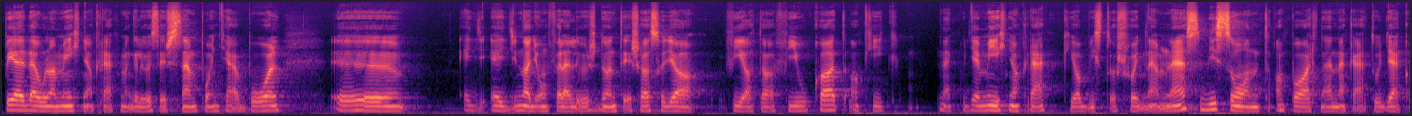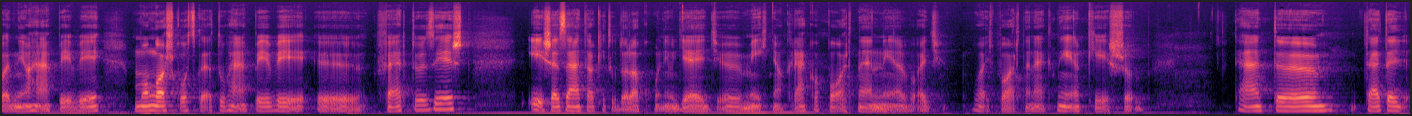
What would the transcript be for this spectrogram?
például a méhnyakrák megelőzés szempontjából egy, egy nagyon felelős döntés az, hogy a fiatal fiúkat, akik nek ugye méhnyakrákja biztos, hogy nem lesz, viszont a partnernek át tudják adni a HPV, magas kockázatú HPV fertőzést, és ezáltal ki tud alakulni ugye egy méhnyakrák a partnernél, vagy, vagy partnereknél később. Tehát, tehát egy,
